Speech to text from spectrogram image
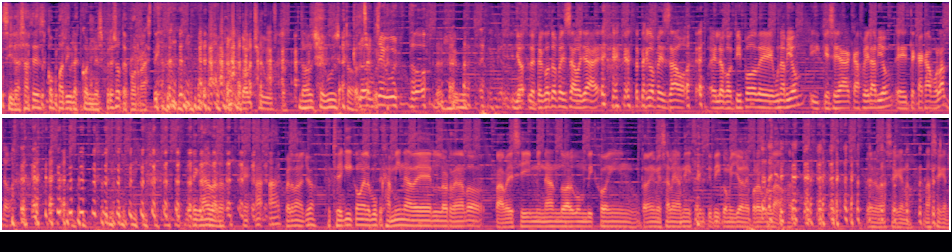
Si las haces compatibles con Nespresso, te forras, tío. Dolce gusto. Dolce gusto. Dolce gusto. Yo le tengo todo pensado ya, ¿eh? Lo tengo pensado. El logotipo de un avión y que sea café el avión, eh, te caca volando. Venga, Álvaro. Eh, ah, ah, perdona, yo. Estoy aquí con el buscamina del ordenador para ver si minando algún Bitcoin también me salen a mí ciento y pico millones por algún lado. ¿sabes? Pero va a ser que no, va a ser que no.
